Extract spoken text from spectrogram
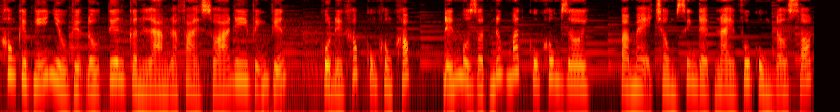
Không kịp nghĩ nhiều việc đầu tiên cần làm là phải xóa đi vĩnh viễn. Cô đến khóc cũng không khóc, đến một giọt nước mắt cũng không rơi, Bà mẹ chồng xinh đẹp này vô cùng đau xót.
